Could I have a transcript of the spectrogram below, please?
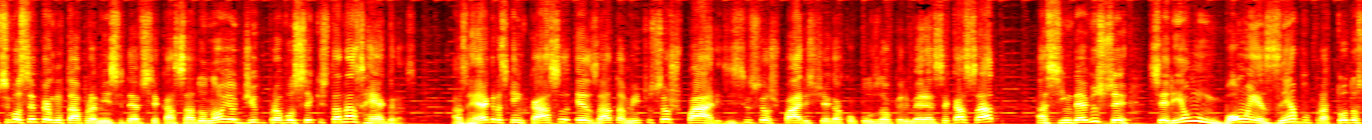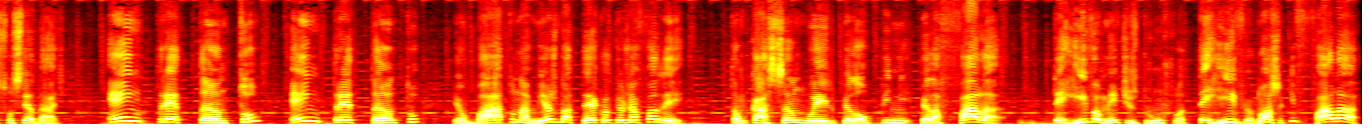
Se você perguntar pra mim se deve ser caçado ou não, eu digo pra você que está nas regras. As regras, quem caça é exatamente os seus pares. E se os seus pares chegam à conclusão que ele merece ser caçado, assim deve o ser. Seria um bom exemplo para toda a sociedade. Entretanto, entretanto, eu bato na mesma tecla que eu já falei. Estão caçando ele pela opini... pela fala terrivelmente esdrúxula, terrível. Nossa, que fala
